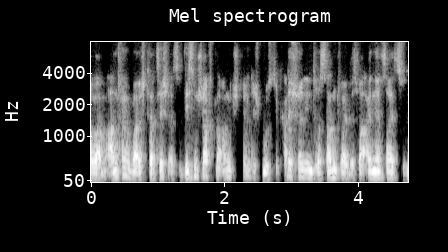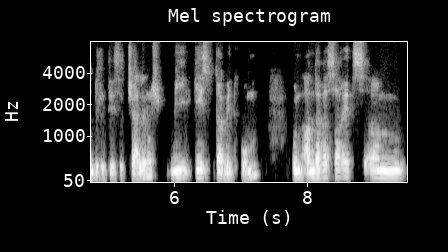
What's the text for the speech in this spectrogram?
Aber am Anfang war ich tatsächlich als Wissenschaftler angestellt. Ich musste, das ist schon interessant, weil das war einerseits so ein bisschen diese Challenge, wie gehst du damit um? Und andererseits ähm,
